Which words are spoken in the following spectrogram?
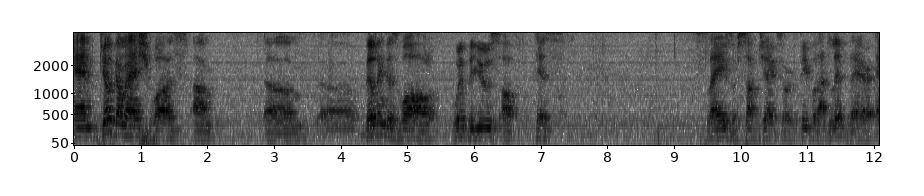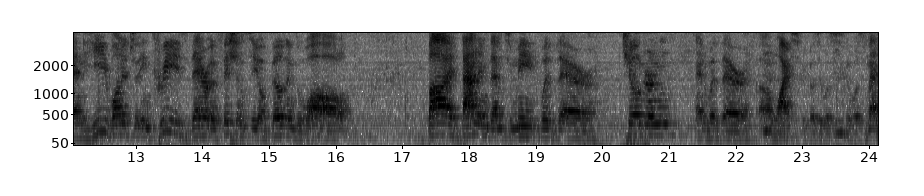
And Gilgamesh was um, um, uh, building this wall with the use of his slaves or subjects or the people that live there, and he wanted to increase their efficiency of building the wall by banning them to meet with their children and with their uh, wives, because it was it was men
